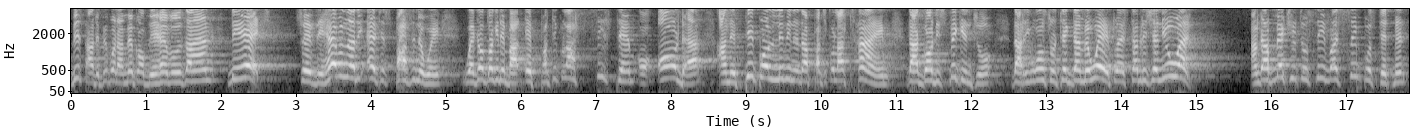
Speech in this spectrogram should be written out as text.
These are the people that make up the heavens and the earth. So if the heaven and the earth is passing away, we're just talking about a particular system or order and the people living in that particular time that God is speaking to, that He wants to take them away to establish a new one. And that makes you to see a simple statement.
